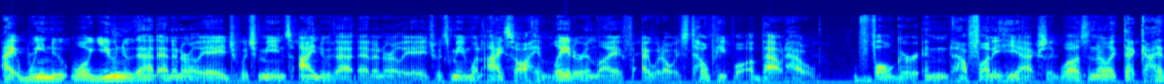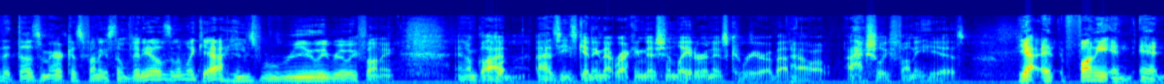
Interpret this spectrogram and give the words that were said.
I we knew well you knew that at an early age, which means I knew that at an early age, which means when I saw him later in life, I would always tell people about how vulgar and how funny he actually was. And they're like, that guy that does America's Funniest Home Videos? And I'm like, yeah, he's really, really funny. And I'm glad as he's getting that recognition later in his career about how actually funny he is. Yeah, and funny and, and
